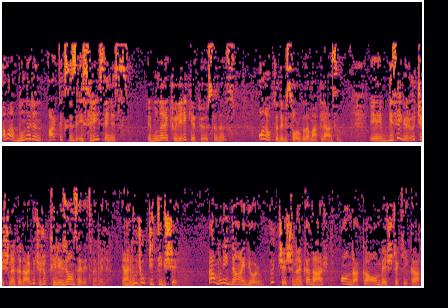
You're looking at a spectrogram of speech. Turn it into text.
Ama bunların artık siz esiriyseniz ve bunlara kölelik yapıyorsanız o noktada bir sorgulamak lazım. Ee, bize göre 3 yaşına kadar bir çocuk televizyon seyretmemeli. Yani bu çok ciddi bir şey. Ben bunu iddia ediyorum. 3 yaşına kadar 10 dakika, 15 dakika.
